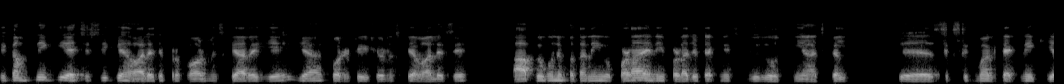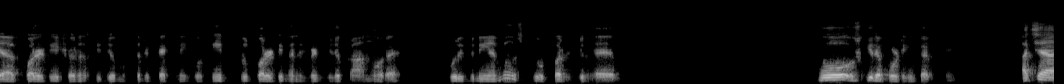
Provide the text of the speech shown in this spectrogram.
कि कंपनी की एचएससी के हवाले से परफॉर्मेंस क्या रही है या क्वालिटी इंश्योरेंस के हवाले से आप लोगों ने पता नहीं वो पढ़ा है नहीं पढ़ा जो टेक्निक्स यूज़ होती हैं आजकल सिक्स सिग्मा टेक्निक या क्वालिटी इंश्योरेंस की जो मुख्तलिफ़ टेक्निक होती हैं क्वालिटी मैनेजमेंट में जो काम हो रहा है पूरी दुनिया में उसके ऊपर जो है वो उसकी रिपोर्टिंग करते हैं। अच्छा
